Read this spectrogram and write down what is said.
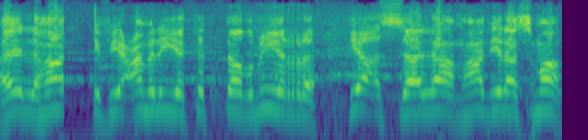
الهادي في عملية التضمير. يا سلام هذه الأسماء.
